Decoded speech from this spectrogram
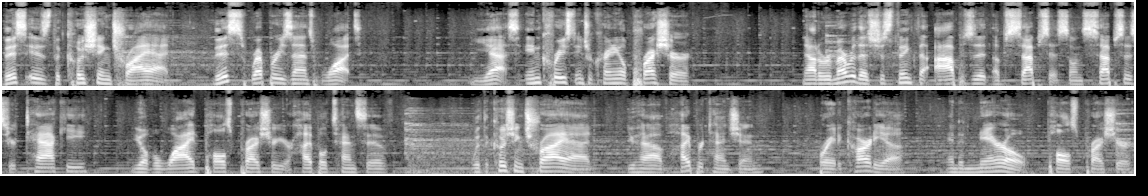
This is the Cushing triad. This represents what? Yes, increased intracranial pressure. Now, to remember this, just think the opposite of sepsis. So, in sepsis, you're tachy, you have a wide pulse pressure, you're hypotensive. With the Cushing triad, you have hypertension, bradycardia, and a narrow pulse pressure.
